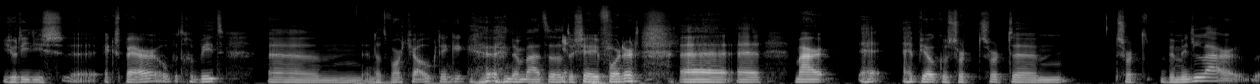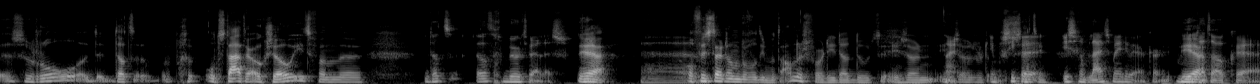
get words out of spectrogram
juridisch eh, expert op het gebied. Ehm, en dat word je ook, denk ik, naarmate dat Ja. dossier vordert. Eh, maar he- heb je ook een soort, soort, ehm, soort bemiddelaarsrol? Dat, ontstaat er ook zoiets van... Dat, dat gebeurt wel eens. ja, Eh, of is daar dan bijvoorbeeld iemand anders voor die dat doet in zo'n in nou zo'n soort in principe setting? is er een beleidsmedewerker die Ja. dat ook eh, eh,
